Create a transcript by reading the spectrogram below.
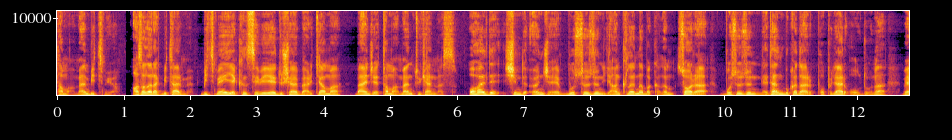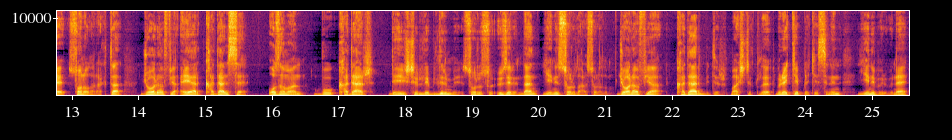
tamamen bitmiyor. Azalarak biter mi? Bitmeye yakın seviyeye düşer belki ama bence tamamen tükenmez. O halde şimdi önce bu sözün yankılarına bakalım, sonra bu sözün neden bu kadar popüler olduğuna ve son olarak da coğrafya eğer kaderse o zaman bu kader değiştirilebilir mi sorusu üzerinden yeni sorular soralım. Coğrafya kader midir başlıklı mürekkep lekesinin yeni bölümüne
